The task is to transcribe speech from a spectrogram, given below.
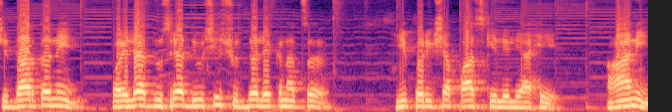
सिद्धार्थने पहिल्या दुसऱ्या दिवशी शुद्ध लेखनाचं ही परीक्षा पास केलेली आहे आणि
